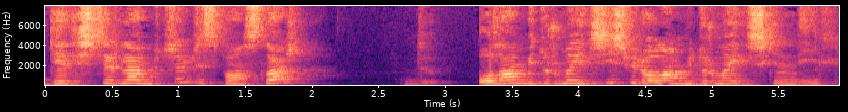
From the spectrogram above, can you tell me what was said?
geliştirilen bütün responslar olan bir duruma ilişkin hiçbiri olan bir duruma ilişkin değil.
